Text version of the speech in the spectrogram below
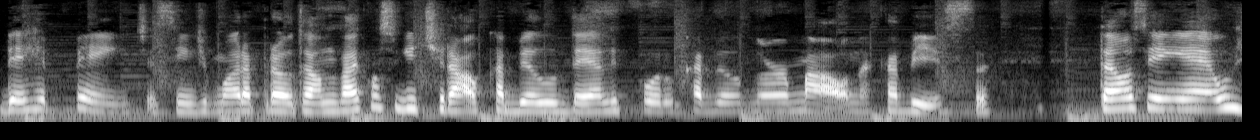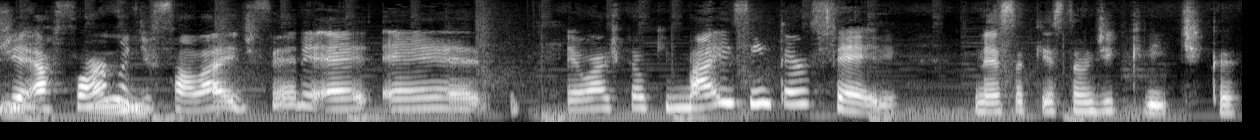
De repente, assim, de uma hora para outra. Ela não vai conseguir tirar o cabelo dela e pôr o cabelo normal na cabeça. Então, assim, é o, a forma de falar é diferente. É, é, eu acho que é o que mais interfere nessa questão de crítica.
